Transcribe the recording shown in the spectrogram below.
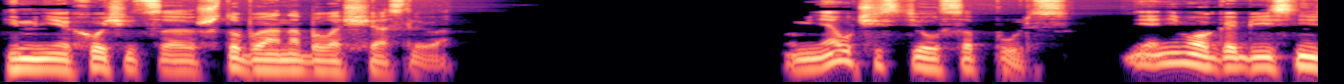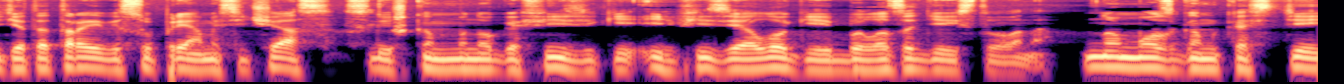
И мне хочется, чтобы она была счастлива. У меня участился пульс. Я не мог объяснить это Трэвису прямо сейчас, слишком много физики и физиологии было задействовано, но мозгом костей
